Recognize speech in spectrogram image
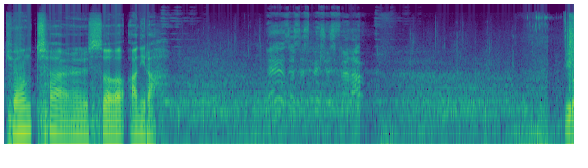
경찰서 아니라 There's a suspicious fellow. 위로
